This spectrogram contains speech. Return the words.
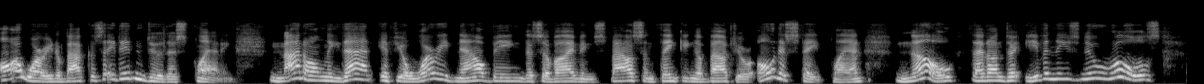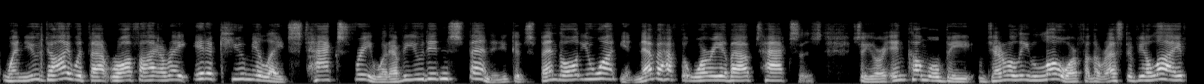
are worried about because they didn't do this planning. Not only that, if you're worried now being the surviving spouse and thinking about your own estate plan, know that under even these new rules, when you die with that Roth IRA, it accumulates tax free, whatever you didn't spend. And you could spend all you want. You never have to worry about taxes. So your income will be generally lower for the rest of your life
